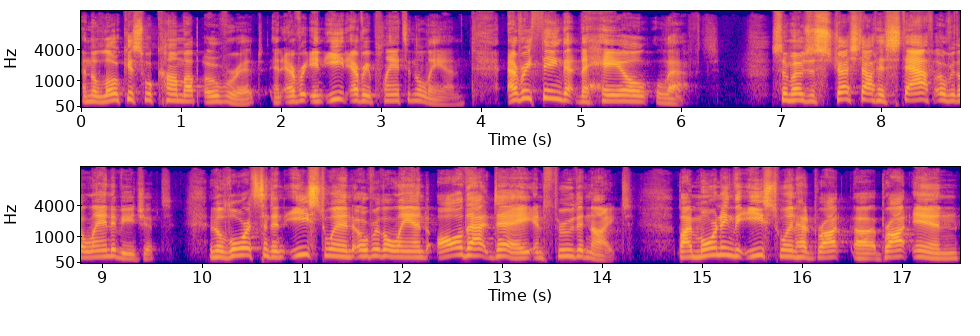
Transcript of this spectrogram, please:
and the locusts will come up over it and, every, and eat every plant in the land, everything that the hail left. So Moses stretched out his staff over the land of Egypt, and the Lord sent an east wind over the land all that day and through the night. By morning, the east wind had brought, uh, brought in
